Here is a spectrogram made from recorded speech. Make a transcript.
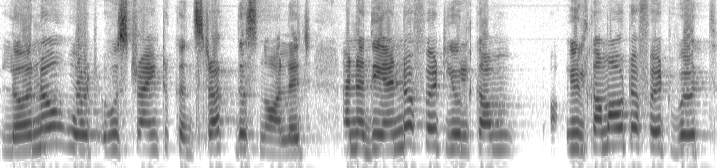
learner who are, who's trying to construct this knowledge, and at the end of it, you'll come you'll come out of it with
